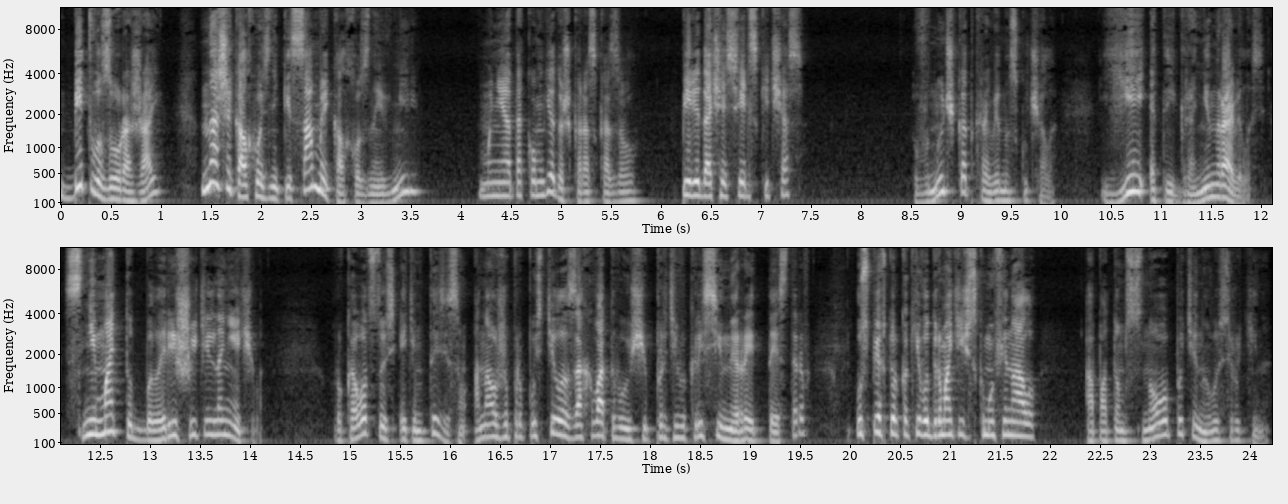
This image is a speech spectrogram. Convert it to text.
битву за урожай. Наши колхозники самые колхозные в мире. Мне о таком дедушка рассказывал. Передача «Сельский час». Внучка откровенно скучала. Ей эта игра не нравилась. Снимать тут было решительно нечего. Руководствуясь этим тезисом, она уже пропустила захватывающий противокрысиный рейд тестеров, успев только к его драматическому финалу, а потом снова потянулась рутина.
